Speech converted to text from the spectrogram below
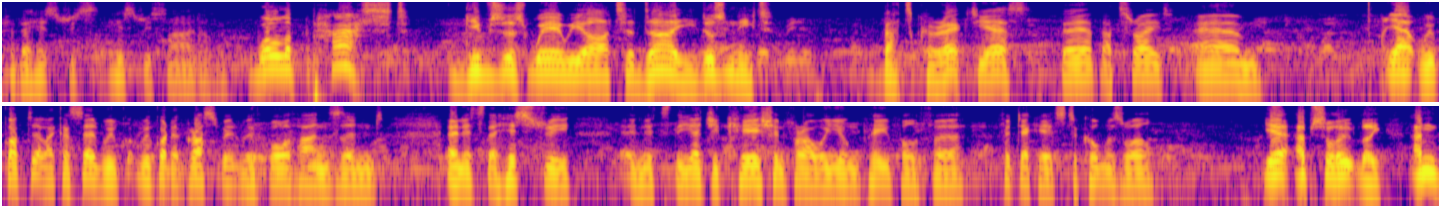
for the history history side of it. Well, the past gives us where we are today, doesn't it? That's correct. Yes, there. That's right. Um, yeah, we've got to, like I said, we've got, we've got to grasp it with both hands, and and it's the history and it's the education for our young people for, for decades to come as well. Yeah, absolutely. And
